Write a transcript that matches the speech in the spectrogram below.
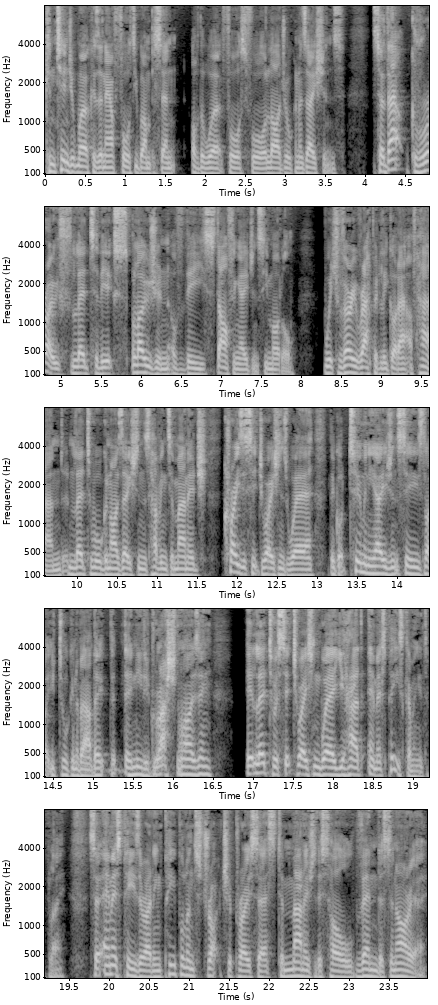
contingent workers are now 41% of the workforce for large organizations. So that growth led to the explosion of the staffing agency model, which very rapidly got out of hand and led to organizations having to manage crazy situations where they've got too many agencies, like you're talking about, they, they needed rationalizing. It led to a situation where you had MSPs coming into play. So MSPs are adding people and structure process to manage this whole vendor scenario.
